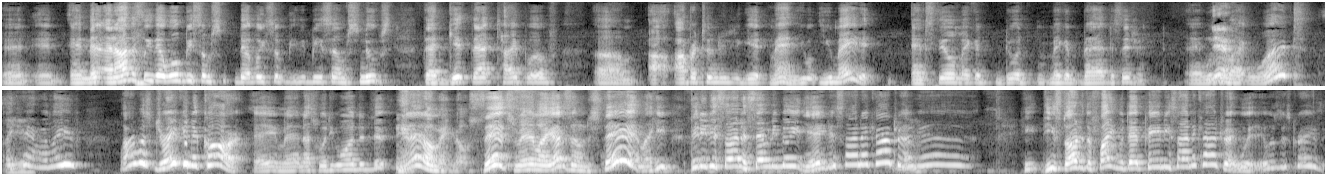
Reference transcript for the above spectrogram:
and and and there, and honestly, there will be some there will be some be some Snoops that get that type of um, opportunity to get man, you you made it, and still make a do a make a bad decision, and we'll Yeah. be like, what? I Yeah. can't believe. Why was Drake in the car? Hey man, that's what he wanted to do. And that don't make no sense, man. Like I just don't understand. Like he did he just sign a seventy million? Yeah, he just signed that contract. Yeah. He he started the fight with that pen he signed the contract with. It was just crazy.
